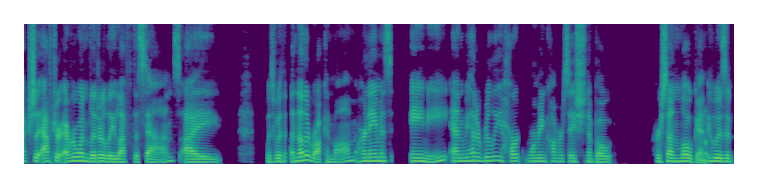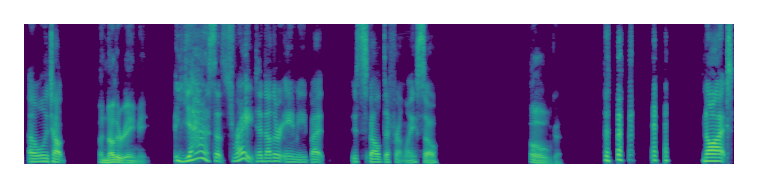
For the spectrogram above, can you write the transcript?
Actually, after everyone literally left the stands, I was with another rockin' mom. Her name is Amy, and we had a really heartwarming conversation about her son Logan, who is an only child. Another Amy. Yes, that's right. Another Amy, but it's spelled differently. So Oh, okay. not,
